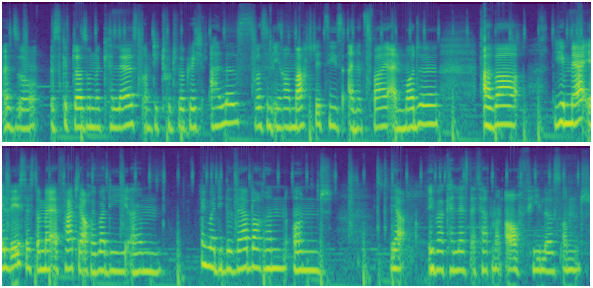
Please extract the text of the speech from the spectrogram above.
Also, es gibt da so eine Celeste und die tut wirklich alles, was in ihrer Macht steht. Sie ist eine 2, ein Model. Aber je mehr ihr lest, desto mehr erfahrt ihr auch über die, ähm, über die Bewerberin und ja, über Celeste erfährt man auch vieles und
